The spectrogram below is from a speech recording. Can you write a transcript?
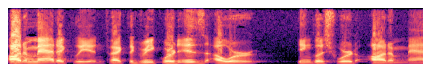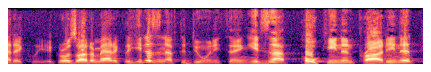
automatically. In fact, the Greek word is our English word automatically. It grows automatically. He doesn't have to do anything, he's not poking and prodding it.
